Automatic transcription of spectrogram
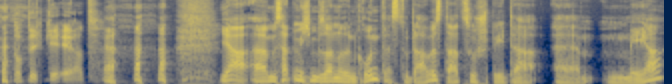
ja. Doppelt geehrt. Ja, ja ähm, es hat nämlich einen besonderen Grund, dass du da bist. Dazu später ähm, mehr.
